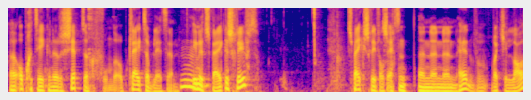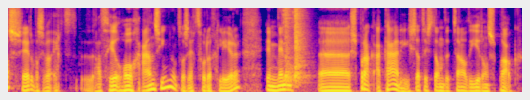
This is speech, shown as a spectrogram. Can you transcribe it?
eh, opgetekende recepten gevonden op kleitabletten in het spijkerschrift. Spijkerschrift was echt een, een, een, een hè, wat je las. Hè, dat was wel echt, had heel hoog aanzien. Dat was echt voor de geleerden. En men eh, sprak Akkadisch. Dat is dan de taal die je dan sprak.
